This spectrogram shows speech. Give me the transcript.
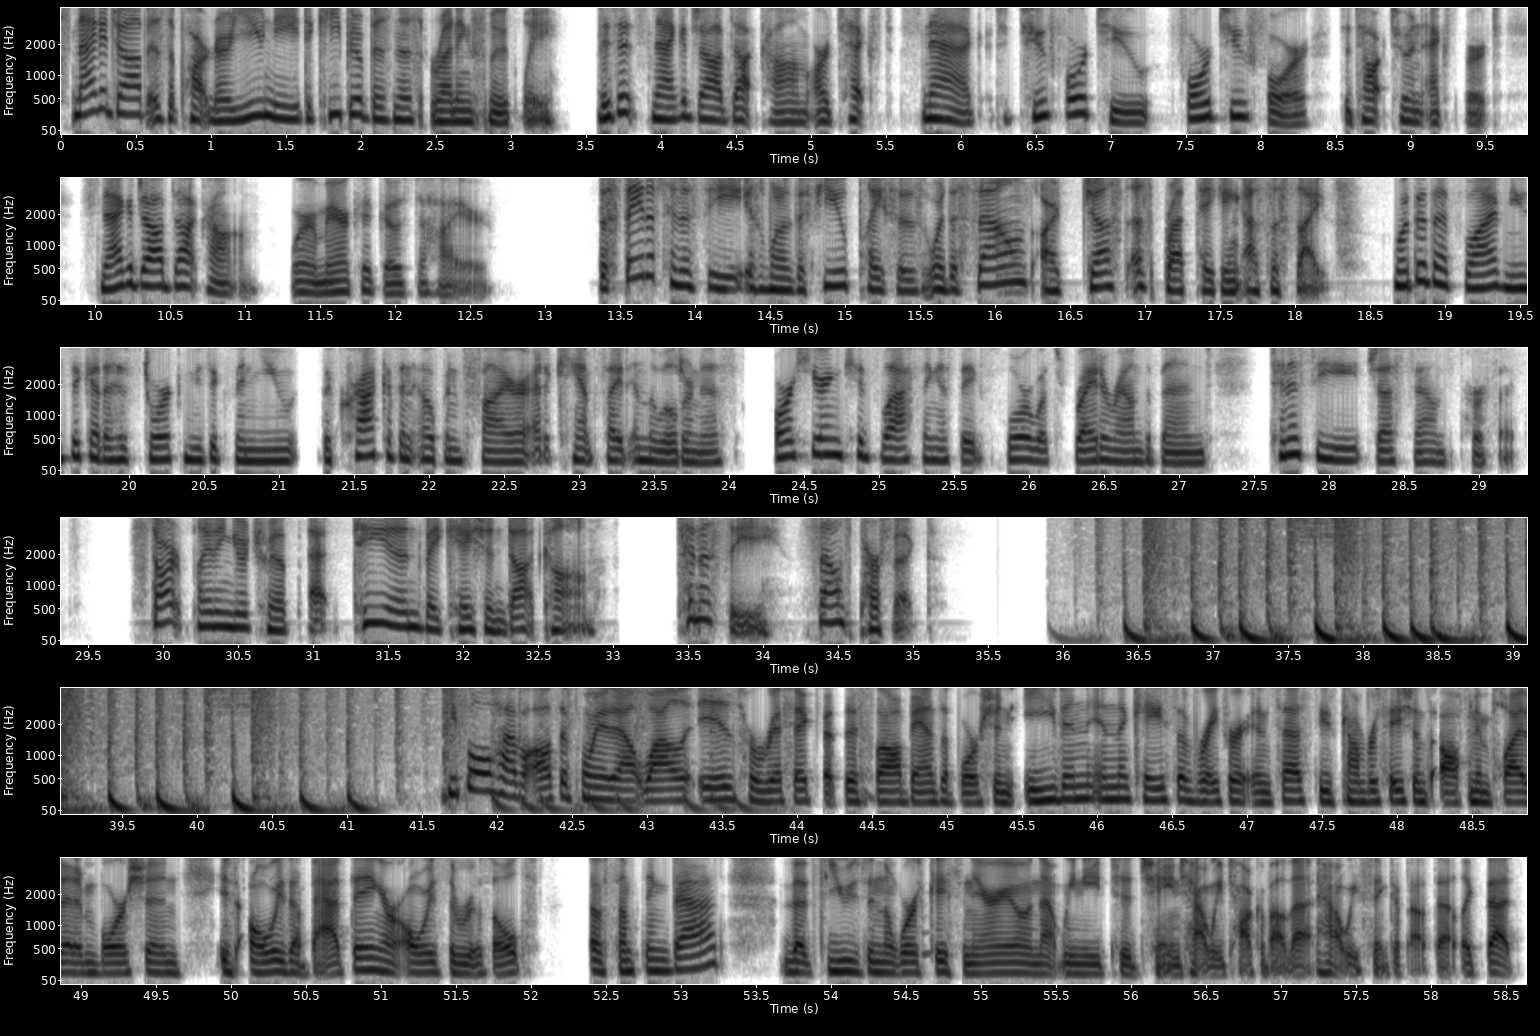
Snagajob is the partner you need to keep your business running smoothly. Visit snagajob.com or text snag to 242 424 to talk to an expert. Snagajob.com, where America goes to hire. The state of Tennessee is one of the few places where the sounds are just as breathtaking as the sights. Whether that's live music at a historic music venue, the crack of an open fire at a campsite in the wilderness, or hearing kids laughing as they explore what's right around the bend, Tennessee just sounds perfect. Start planning your trip at tnvacation.com. Tennessee sounds perfect. People have also pointed out while it is horrific that this law bans abortion, even in the case of rape or incest, these conversations often imply that abortion is always a bad thing or always the result of something bad that's used in the worst case scenario and that we need to change how we talk about that, how we think about that. Like that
